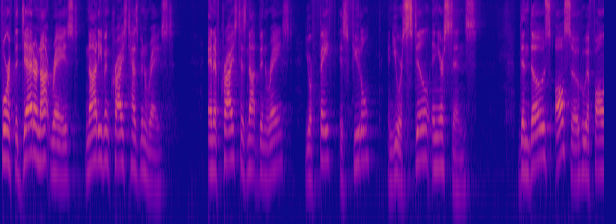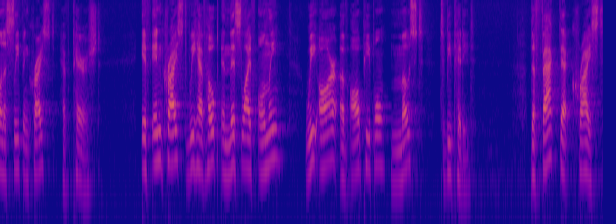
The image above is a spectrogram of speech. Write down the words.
For if the dead are not raised, not even Christ has been raised. And if Christ has not been raised, your faith is futile and you are still in your sins. Then those also who have fallen asleep in Christ have perished. If in Christ we have hope in this life only, we are, of all people, most to be pitied. The fact that Christ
